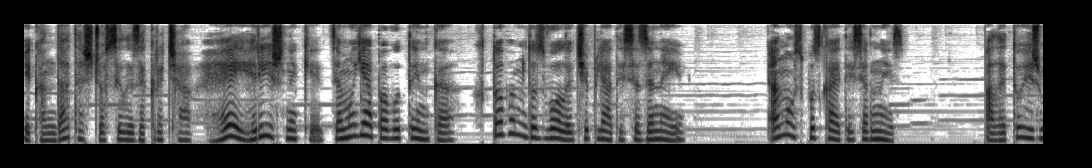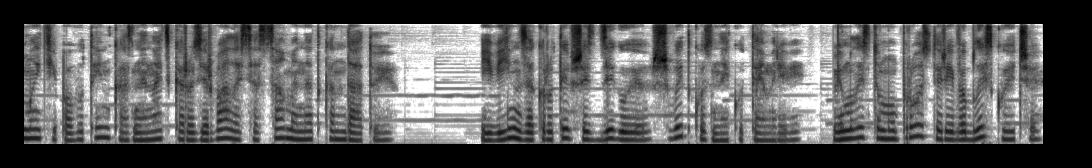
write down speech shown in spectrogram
І кандата щосили закричав Гей, грішники, це моя павутинка. Хто вам дозволив чіплятися за нею? Ану, спускайтеся вниз. Але тої ж миті павутинка зненацька розірвалася саме над кандатою. і він, закрутившись дзигою, швидко зник у темряві. В імлистому просторі, виблискуючи,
